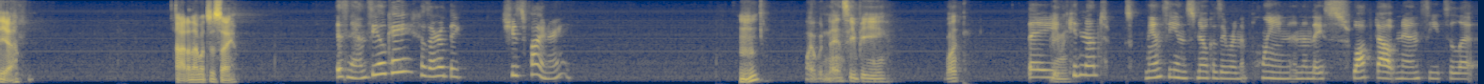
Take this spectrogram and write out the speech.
Yeah. I don't know what to say. Is Nancy okay? Because I heard they, she's fine, right? Hmm? Why would Nancy be? What? They you kidnapped Nancy and Snow because they were in the plane, and then they swapped out Nancy to let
